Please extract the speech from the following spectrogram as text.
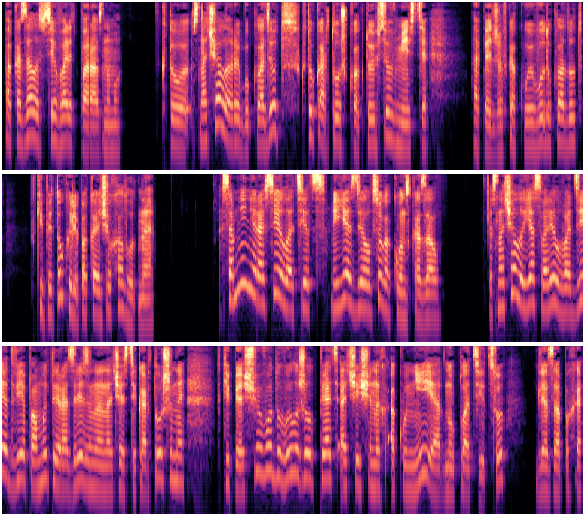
Оказалось, все варят по-разному. Кто сначала рыбу кладет, кто картошку, а кто и все вместе. Опять же, в какую воду кладут? В кипяток или пока еще холодная? Сомнение рассеял отец, и я сделал все, как он сказал. Сначала я сварил в воде две помытые разрезанные на части картошины, в кипящую воду выложил пять очищенных окуней и одну плотицу — для запаха,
